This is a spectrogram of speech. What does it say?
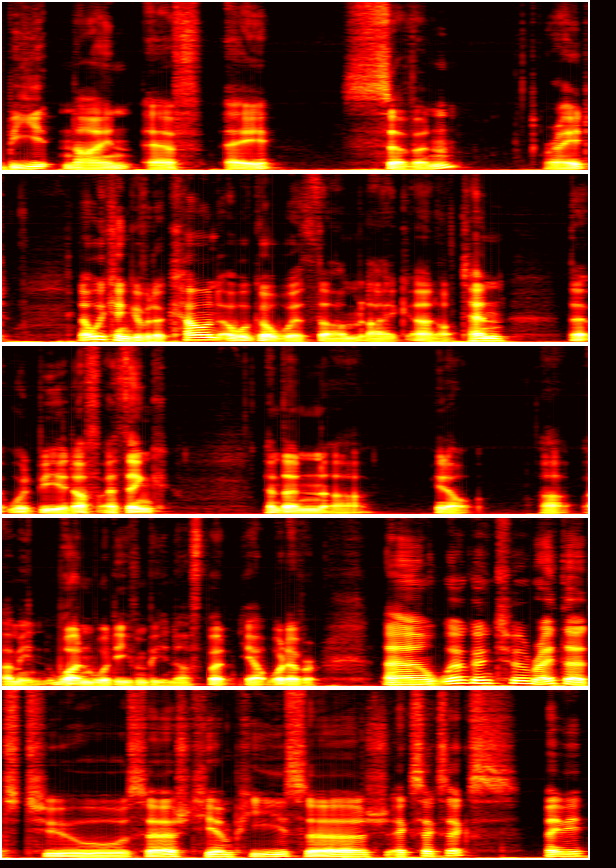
B9FA7 right? Now we can give it a count. I will go with um, like, I don't know, 10. That would be enough, I think. And then, uh, you know, uh, I mean, one would even be enough, but yeah, whatever. Uh, we're going to write that to slash tmp slash xxx, maybe.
